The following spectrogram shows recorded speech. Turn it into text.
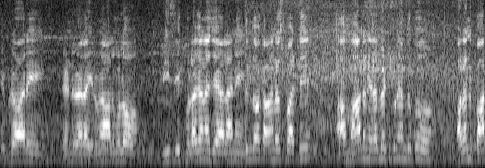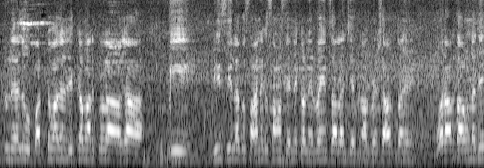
ఫిబ్రవరి రెండు వేల ఇరవై నాలుగులో బీసీ కులగన చేయాలని ఇందో కాంగ్రెస్ పార్టీ ఆ మాట నిలబెట్టుకునేందుకు వాళ్ళని పార్టీ లేదు పట్టువలసిన విక్రమార్కులాగా ఈ బీసీలకు స్థానిక సంస్థ ఎన్నికలు నిర్వహించాలని చెప్పి నలభై శాతంతో పోరాడుతూ ఉన్నది.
